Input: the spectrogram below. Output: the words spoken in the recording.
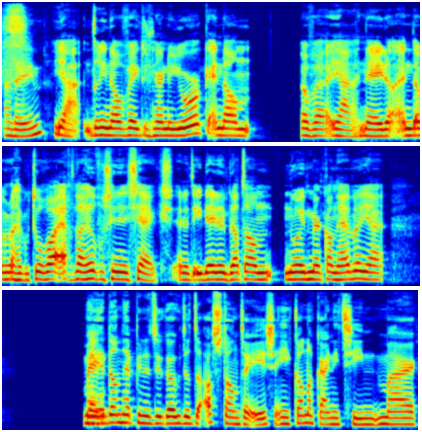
alleen. ja. Drieënhalf week dus naar New York. En dan... Of, eh, ja, nee. dan- En dan heb ik toch wel echt wel heel veel zin in seks. En het idee dat ik dat dan nooit meer kan hebben... Ja, Maar ja, dan heb je natuurlijk ook dat de afstand er is en je kan elkaar niet zien, maar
